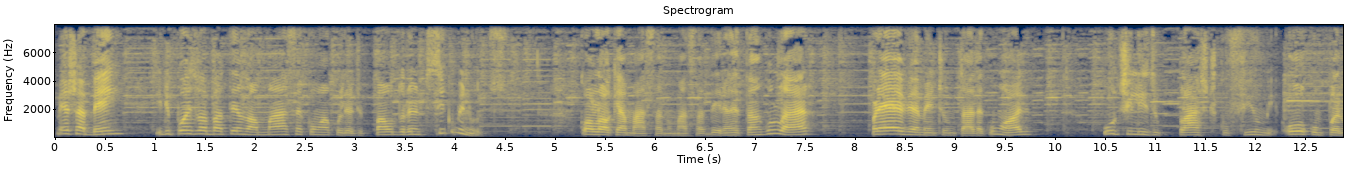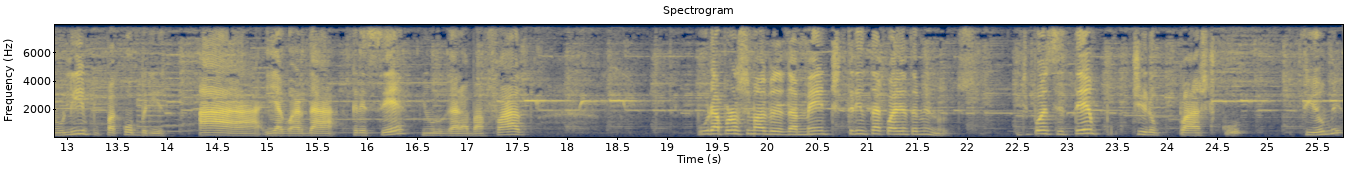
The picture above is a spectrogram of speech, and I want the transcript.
Mexa bem e depois vá batendo a massa com uma colher de pau durante 5 minutos. Coloque a massa numa assadeira retangular, previamente untada com óleo. Utilize o plástico filme ou com pano limpo para cobrir a, e aguardar crescer em um lugar abafado por aproximadamente 30 a 40 minutos. Depois desse tempo, tire o plástico filme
